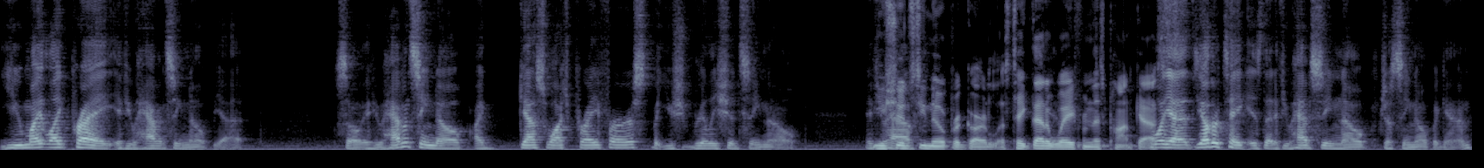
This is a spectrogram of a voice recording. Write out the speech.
you might like Prey if you haven't seen Nope yet. So if you haven't seen Nope, I guess watch Prey first, but you should, really should see Nope. If You, should have- see Nope regardless. Take that away from this podcast. Well, yeah. The other take is that if you have seen Nope, just see Nope again.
